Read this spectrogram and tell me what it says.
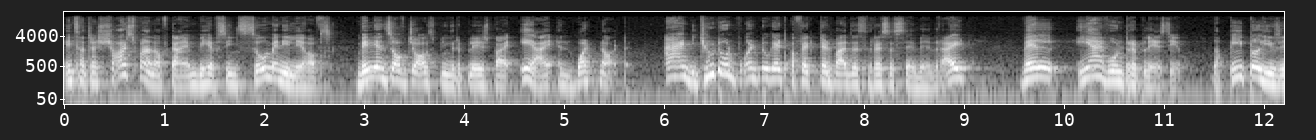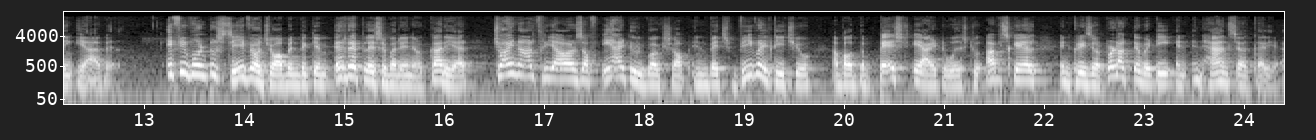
In such a short span of time, we have seen so many layoffs, millions of jobs being replaced by AI and whatnot. And you don't want to get affected by this recessive wave, right? Well, AI won't replace you. The people using AI will. If you want to save your job and become irreplaceable in your career, join our 3 hours of AI tool workshop in which we will teach you about the best AI tools to upscale, increase your productivity and enhance your career.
